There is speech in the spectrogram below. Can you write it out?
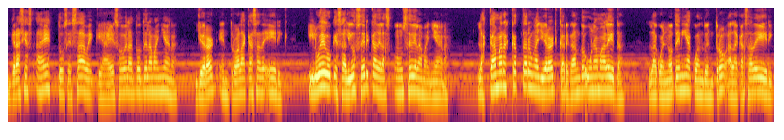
Gracias a esto se sabe que a eso de las 2 de la mañana, Gerard entró a la casa de Eric y luego que salió cerca de las 11 de la mañana. Las cámaras captaron a Gerard cargando una maleta, la cual no tenía cuando entró a la casa de Eric,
